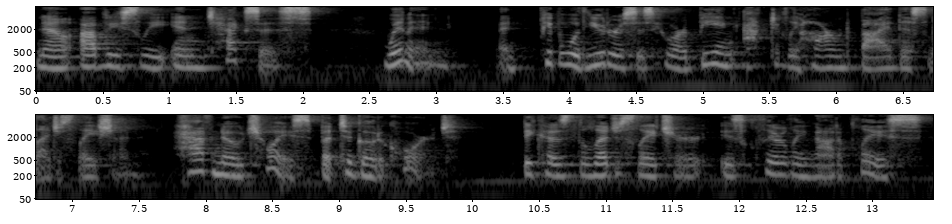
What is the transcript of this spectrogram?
Now, obviously, in Texas, women people with uteruses who are being actively harmed by this legislation have no choice but to go to court because the legislature is clearly not a place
